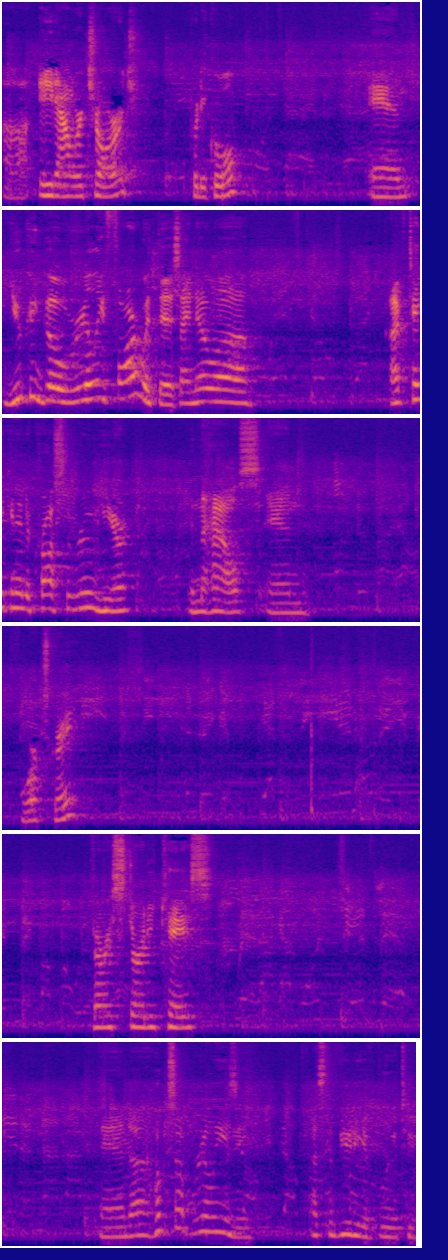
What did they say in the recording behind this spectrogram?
uh, eight hour charge. Pretty cool. And you can go really far with this. I know uh, I've taken it across the room here in the house and works great. Very sturdy case. And uh, hooks up real easy. That's the beauty of Bluetooth.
